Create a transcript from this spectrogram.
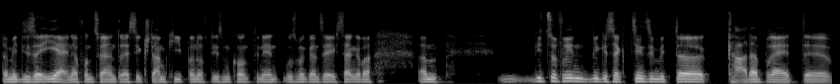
damit ist er eh einer von 32 Stammkeepern auf diesem Kontinent, muss man ganz ehrlich sagen, aber ähm, wie zufrieden, wie gesagt, sind Sie mit der Kaderbreite?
